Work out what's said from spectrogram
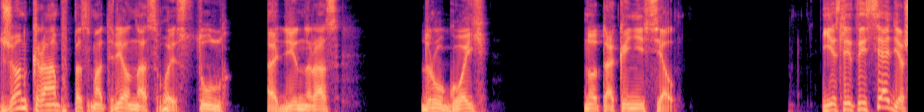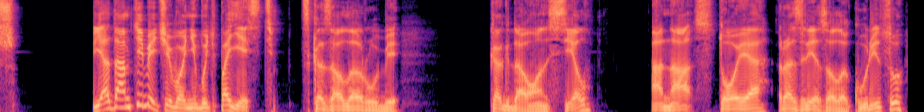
Джон Крамп посмотрел на свой стул один раз, другой, но так и не сел. «Если ты сядешь, я дам тебе чего-нибудь поесть», — сказала Руби. Когда он сел, она, стоя, разрезала курицу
